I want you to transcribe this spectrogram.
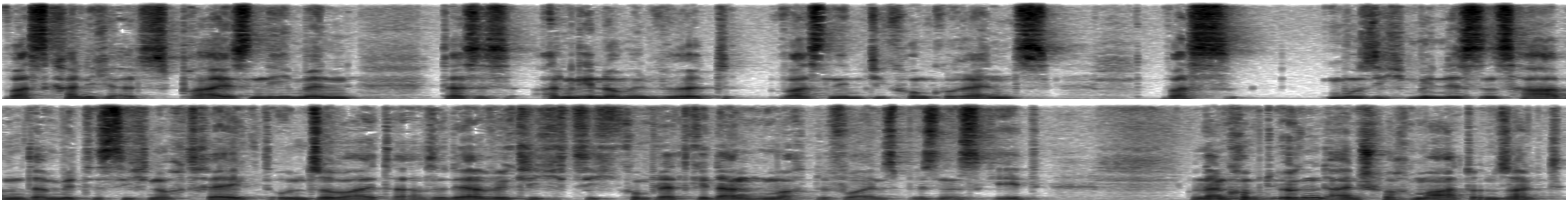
Was kann ich als Preis nehmen, dass es angenommen wird? Was nimmt die Konkurrenz? Was muss ich mindestens haben, damit es sich noch trägt und so weiter. Also der wirklich sich komplett Gedanken macht, bevor er ins Business geht und dann kommt irgendein Schwachmat und sagt,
